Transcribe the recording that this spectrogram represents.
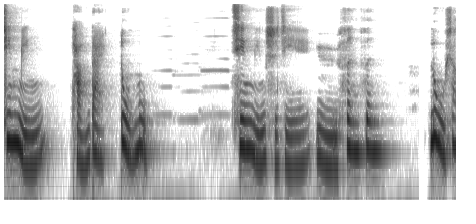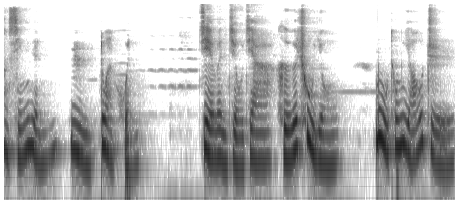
清明，唐代，杜牧。清明时节雨纷纷，路上行人欲断魂。借问酒家何处有？牧童遥指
